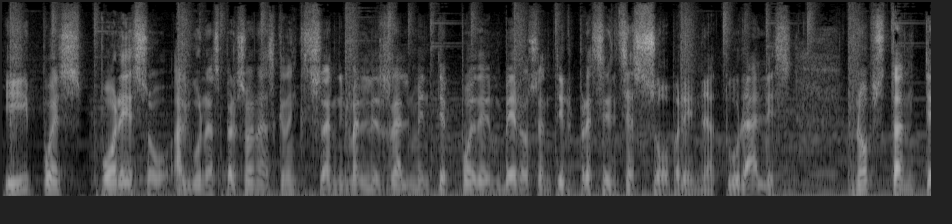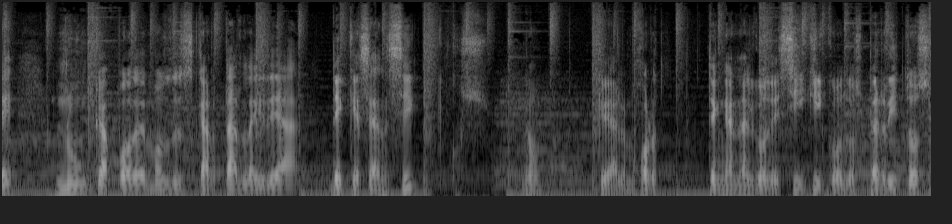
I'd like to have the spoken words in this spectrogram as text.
y pues por eso algunas personas creen que sus animales realmente pueden ver o sentir presencias sobrenaturales. No obstante, nunca podemos descartar la idea de que sean psíquicos, ¿no? Que a lo mejor tengan algo de psíquico los perritos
